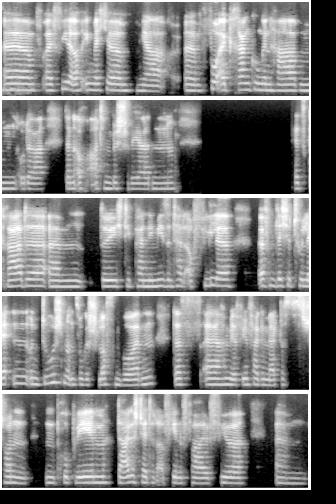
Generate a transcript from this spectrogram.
äh, weil viele auch irgendwelche ja, äh, Vorerkrankungen haben oder dann auch Atembeschwerden. Jetzt gerade ähm, durch die Pandemie sind halt auch viele öffentliche Toiletten und Duschen und so geschlossen worden. Das äh, haben wir auf jeden Fall gemerkt, dass es schon ein Problem dargestellt hat, auf jeden Fall für ähm,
